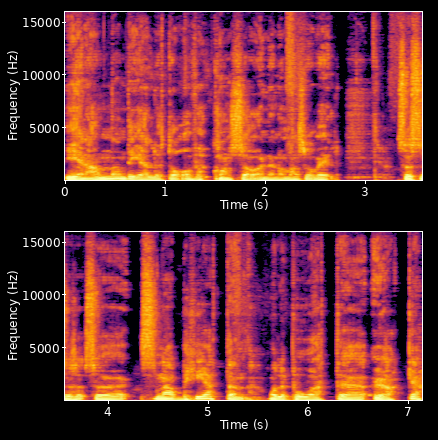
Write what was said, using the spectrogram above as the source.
i en annan del av koncernen om man så vill. Så, så, så, snabbheten håller på att eh, öka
